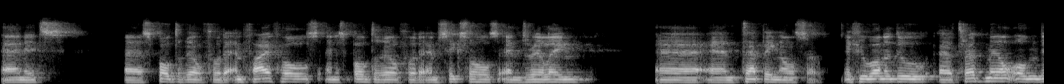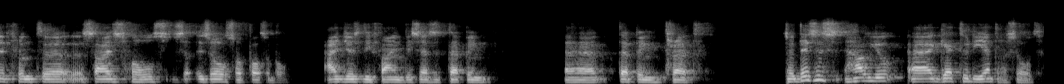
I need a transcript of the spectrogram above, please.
and it's a spot drill for the M5 holes and a spot drill for the M6 holes and drilling and tapping also. If you want to do a thread mill on different uh, size holes, is also possible. I just defined this as a tapping uh, tapping thread. So this is how you uh, get to the end result.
